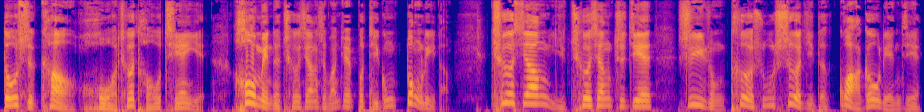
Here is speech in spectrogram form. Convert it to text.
都是靠火车头牵引，后面的车厢是完全不提供动力的。车厢与车厢之间是一种特殊设计的挂钩连接，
